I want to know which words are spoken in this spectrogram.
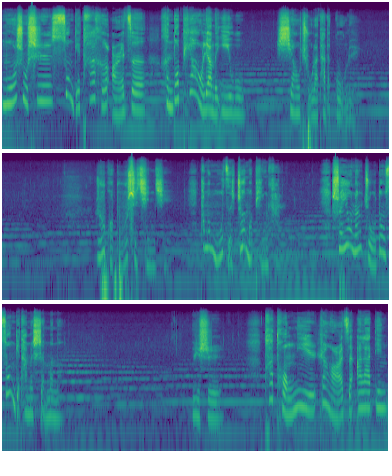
魔术师送给她和儿子很多漂亮的衣物。消除了他的顾虑。如果不是亲戚，他们母子这么贫寒，谁又能主动送给他们什么呢？于是，他同意让儿子阿拉丁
